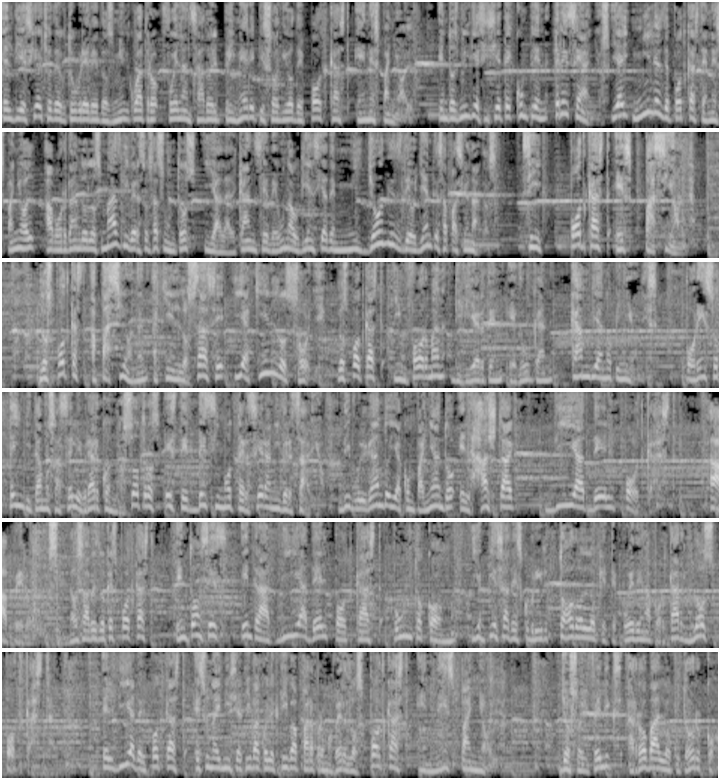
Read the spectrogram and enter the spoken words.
El 18 de octubre de 2004 fue lanzado el primer episodio de podcast en español. En 2017 cumplen 13 años y hay miles de podcasts en español abordando los más diversos asuntos y al alcance de una audiencia de millones de oyentes apasionados. Sí, podcast es pasión. Los podcasts apasionan a quien los hace y a quien los oye. Los podcasts informan, divierten, educan, cambian opiniones. Por eso te invitamos a celebrar con nosotros este décimo tercer aniversario, divulgando y acompañando el hashtag Día del Podcast. Ah, pero si no sabes lo que es podcast, entonces entra a diadelpodcast.com y empieza a descubrir todo lo que te pueden aportar los podcasts. El Día del Podcast es una iniciativa colectiva para promover los podcasts en español. Yo soy Félix, arroba locutorco.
